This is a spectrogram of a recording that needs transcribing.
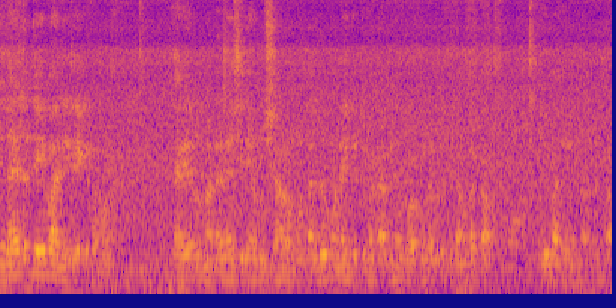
എന്തായാലും ദൈവം അനുഗ്രഹിക്കണം മോളെ കാര്യമൊന്നും വേണ്ട അല്ലെ ശരിയാവും ഉഷാറാവും നല്ലൊരു മോനെ കിട്ടും കേട്ടോ. അതിന് കുഴപ്പമില്ല വിളിക്കണം കേട്ടോ. ദൈവം അനുഗ്രഹിക്കണം കേട്ടോ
